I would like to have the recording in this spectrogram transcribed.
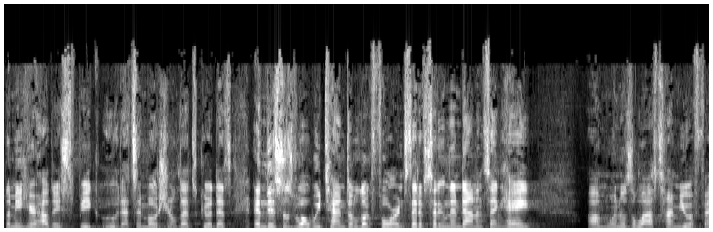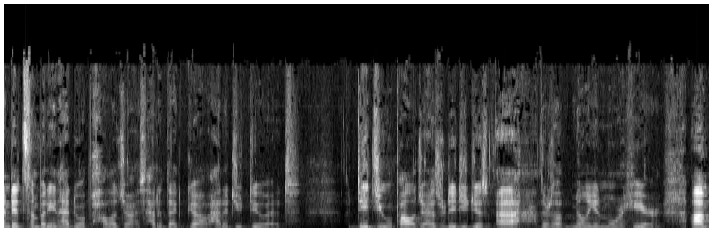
let me hear how they speak. Ooh, that's emotional. That's good. That's, and this is what we tend to look for instead of sitting them down and saying, hey, um, when was the last time you offended somebody and had to apologize? How did that go? How did you do it? Did you apologize or did you just, ah, there's a million more here? Um,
